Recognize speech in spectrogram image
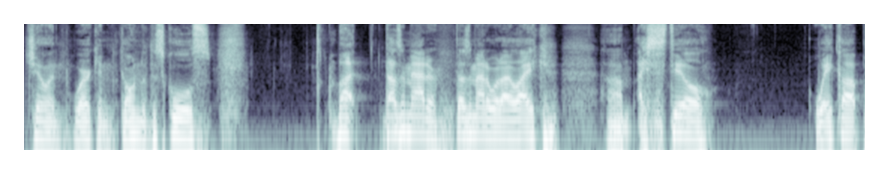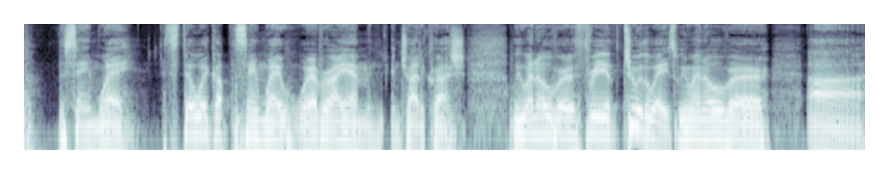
chilling, working, going to the schools. But doesn't matter. Doesn't matter what I like. Um, I still wake up the same way. I still wake up the same way wherever I am and, and try to crush. We went over three of two of the ways. We went over uh,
